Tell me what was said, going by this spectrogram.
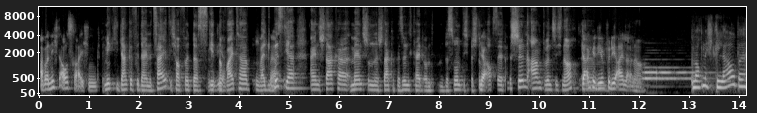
aber nicht ausreichend. Miki, danke für deine Zeit. Ich hoffe, das geht noch weiter, weil du Ja. bist ja ein starker Mensch und eine starke Persönlichkeit und das wurmt dich bestimmt Ja. auch sehr. Schönen Abend wünsche ich noch. Danke Ähm, dir für die Einladung. Genau. Warum ich glaube,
